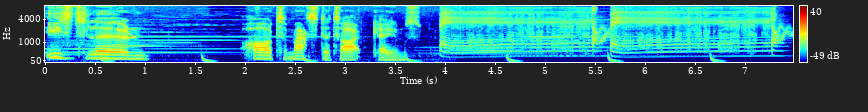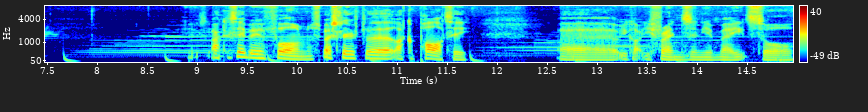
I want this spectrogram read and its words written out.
easy to learn, hard to master type games. It's, like I say, being fun, especially if uh, like a party. Uh, you got your friends and your mates, or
